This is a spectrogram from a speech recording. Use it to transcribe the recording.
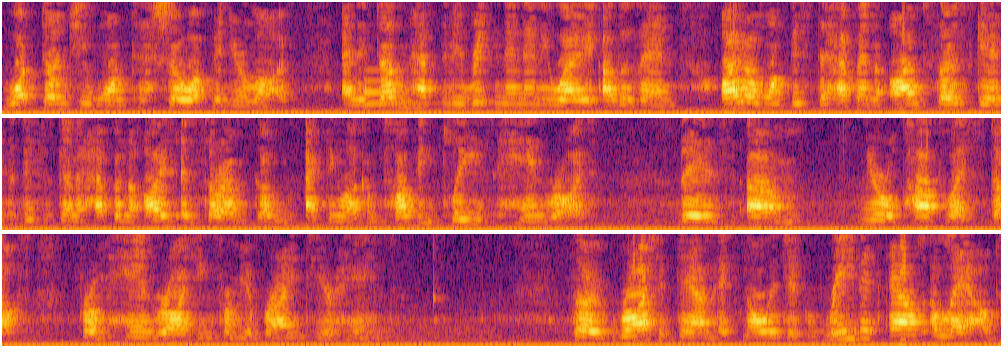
What don't you want to show up in your life? And it doesn't have to be written in any way other than, I don't want this to happen. I'm so scared that this is going to happen. I am sorry, I'm, I'm acting like I'm typing. Please handwrite. There's um, neural pathway stuff from handwriting from your brain to your hand. So write it down, acknowledge it, read it out aloud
